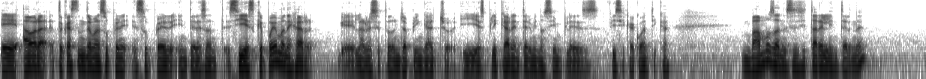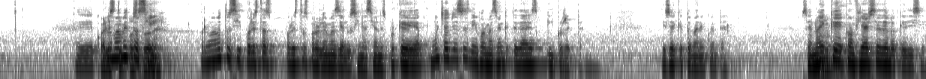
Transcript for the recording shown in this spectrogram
Eh, ahora, tocaste un tema súper super interesante. Si es que puede manejar eh, la receta de un yapingacho y explicar en términos simples física cuántica, ¿vamos a necesitar el Internet? Eh, ¿Cuál es tu postura? Por el momento sí, por, estas, por estos problemas de alucinaciones, porque muchas veces la información que te da es incorrecta. Y eso hay que tomar en cuenta. O sea, no hay mm. que confiarse de lo que dice.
